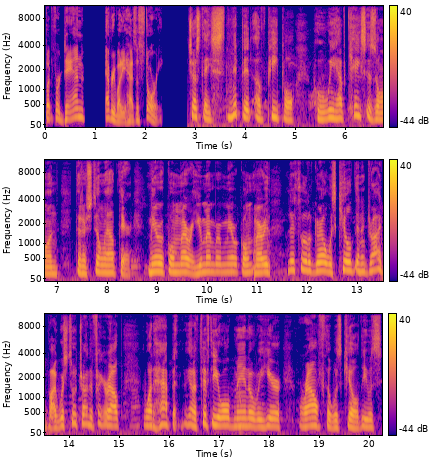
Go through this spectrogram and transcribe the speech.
but for Dan, everybody has a story. Just a snippet of people who we have cases on that are still out there. Miracle Murray. You remember Miracle Murray? This little girl was killed in a drive by. We're still trying to figure out what happened. We got a 50 year old man over here, Ralph, that was killed. He was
